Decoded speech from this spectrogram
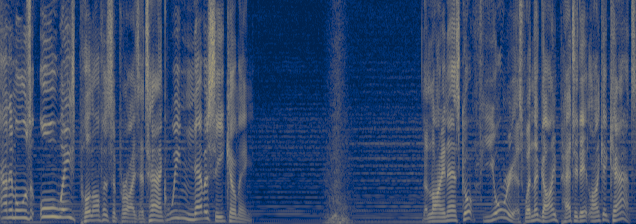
Animals always pull off a surprise attack we never see coming. The lioness got furious when the guy petted it like a cat.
